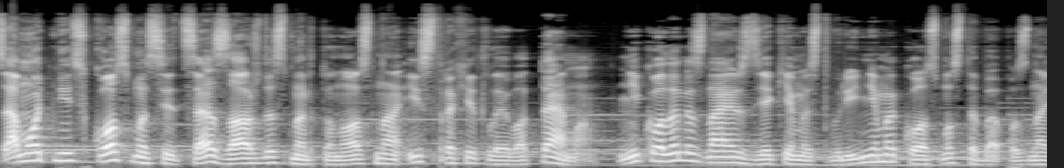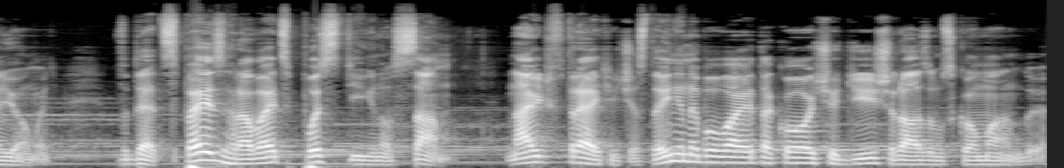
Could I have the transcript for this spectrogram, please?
Самотність в космосі це завжди смертоносна і страхітлива тема. Ніколи не знаєш, з якими створіннями космос тебе познайомить. В Dead Space гравець постійно сам. Навіть в третій частині не буває такого, що дієш разом з командою.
